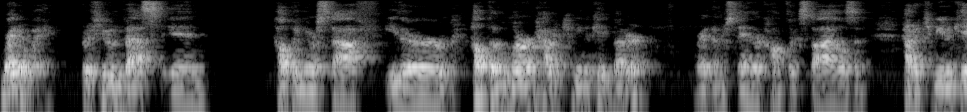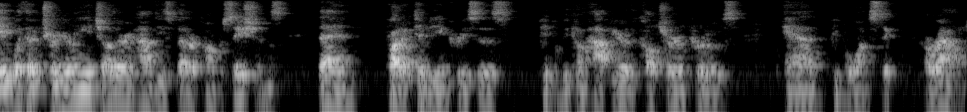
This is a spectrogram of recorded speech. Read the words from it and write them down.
right away. But if you invest in helping your staff either help them learn how to communicate better, right, understand their conflict styles and how to communicate without triggering each other and have these better conversations, then productivity increases, people become happier, the culture improves, and people want to stick around,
